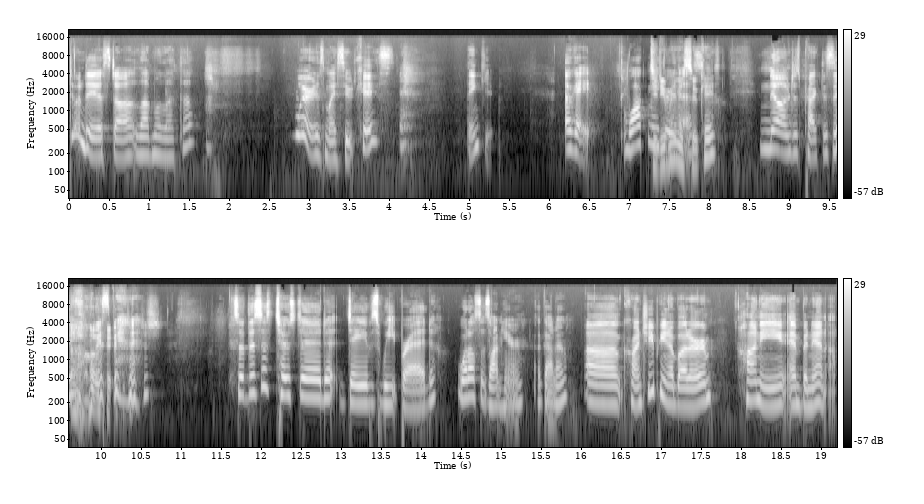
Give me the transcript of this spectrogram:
Donde está la maleta? Where is my suitcase? Thank you. Okay, walk me Did you through bring this. a suitcase? No, I'm just practicing oh, my Spanish. So this is toasted Dave's wheat bread. What else is on here? Agata. Um, crunchy peanut butter, honey, and banana.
